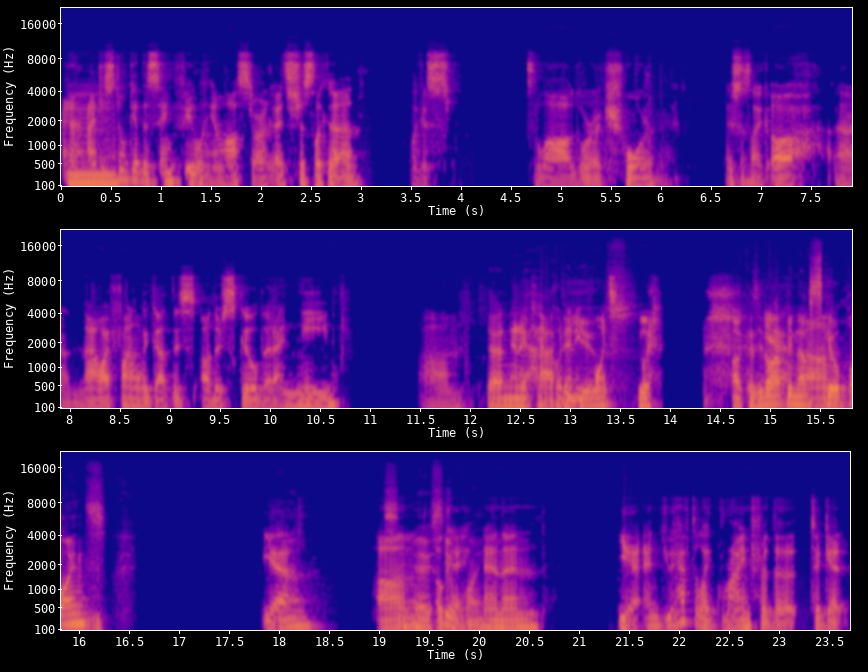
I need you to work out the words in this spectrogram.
And I just Mm. don't get the same feeling in Lost Ark. It's just like a like a slog or a chore. It's just like oh, uh, now I finally got this other skill that I need. Um, then and I can't put any use. points to it. because you don't have Yeah, enough skill um, points. Yeah. Um, see your okay, and then yeah, and you have to like grind for the to get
